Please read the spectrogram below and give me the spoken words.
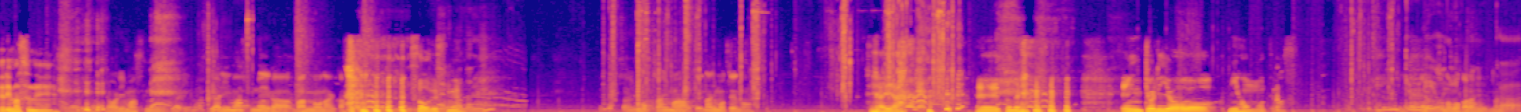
やりますね。たやりますね。やりますやりますねが万能なんか。そうですね。モクさんモクさん今何持ってんの？いやいや、えっとね、遠距離用を2本持ってます。分からへんか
